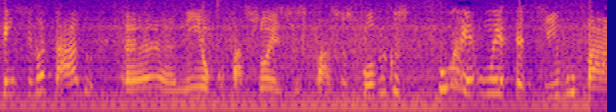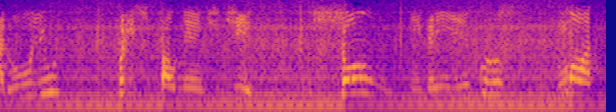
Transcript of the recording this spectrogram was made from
tem se notado uh, em ocupações de espaços públicos uma, um excessivo barulho, principalmente de som em veículos, motos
